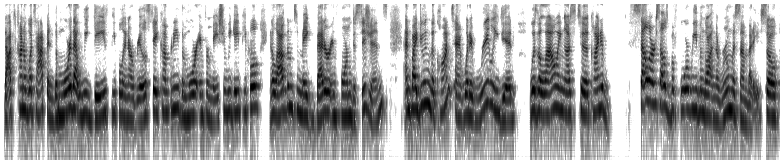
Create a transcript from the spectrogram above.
that's kind of what's happened. The more that we gave people in our real estate company, the more information we gave people, it allowed them to make better informed decisions. And by doing the content, what it really did was allowing us to kind of sell ourselves before we even got in the room with somebody. So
